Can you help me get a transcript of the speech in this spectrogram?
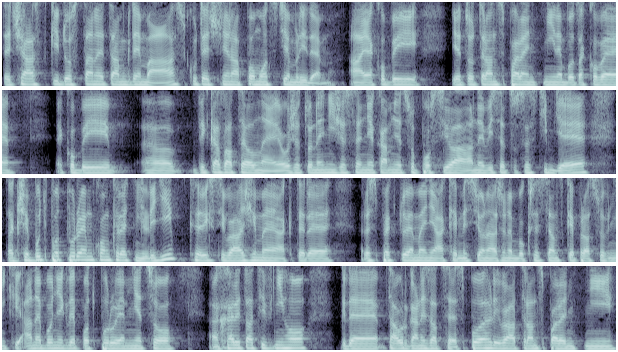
té částky dostane tam, kde má, skutečně na pomoc těm lidem. A jakoby je to transparentní nebo takové jakoby uh, vykazatelné, jo? že to není, že se někam něco posílá a neví se, co se s tím děje. Takže buď podporujeme konkrétní lidi, kterých si vážíme a které respektujeme, nějaké misionáře nebo křesťanské pracovníky, anebo někde podporujeme něco eh, charitativního, kde ta organizace je spolehlivá, transparentní,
